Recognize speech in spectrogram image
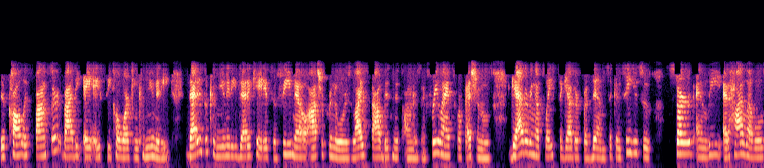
This call is sponsored by the AAC co-working community. That is a community dedicated to female entrepreneurs, lifestyle business owners, and freelance professionals gathering a place together for them to continue to serve and lead at high levels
